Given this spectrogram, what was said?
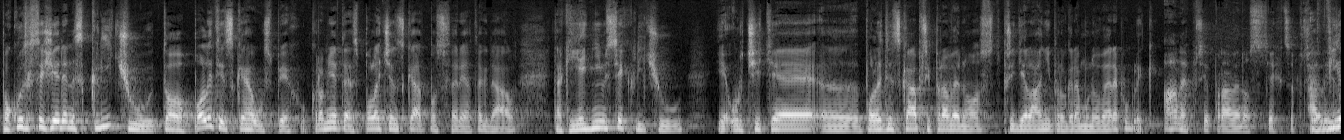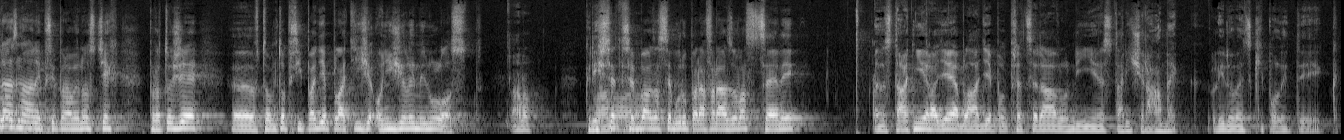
pokud chceš jeden z klíčů toho politického úspěchu, kromě té společenské atmosféry a tak dál, tak jedním z těch klíčů je určitě e, politická připravenost při dělání programu Nové republiky. A nepřipravenost těch, co A přijeli. výrazná zvolený. nepřipravenost těch, protože e, v tomto případě platí, že oni žili minulost. Ano. Když se Ano, třeba zase budu parafrázovat scény, eh, státní radě a vládě předseda v Londýně starý Šrámek, lidovecký politik,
